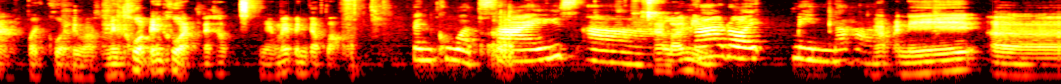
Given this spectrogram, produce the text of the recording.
อะเปิดขวดดีกว่าเป็นขวดเป็นขวดนะครับ ยังไม่เป็นกระป๋องเป็นขวดไซส์อ่า500มิล500มิลนะคะนะครับอันนี้เอ่อ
